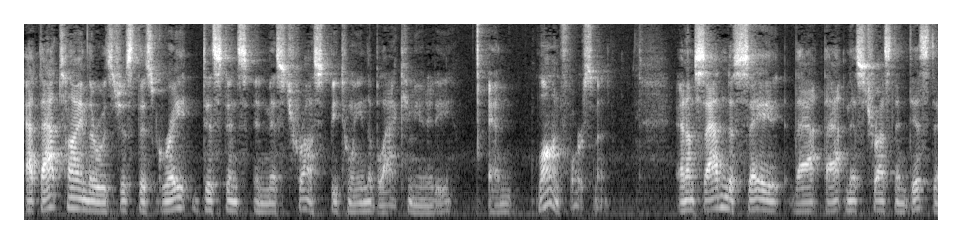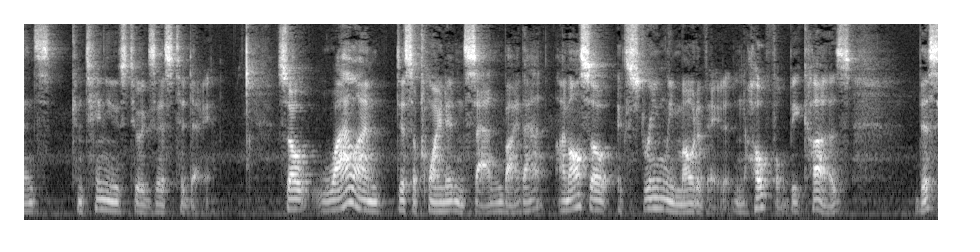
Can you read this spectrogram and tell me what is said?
At that time, there was just this great distance and mistrust between the black community and law enforcement. And I'm saddened to say that that mistrust and distance continues to exist today. So while I'm disappointed and saddened by that, I'm also extremely motivated and hopeful because this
